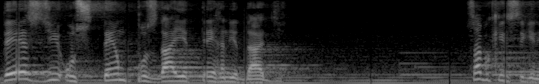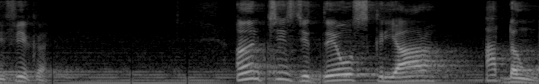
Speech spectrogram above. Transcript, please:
desde os tempos da eternidade. Sabe o que isso significa? Antes de Deus criar Adão,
